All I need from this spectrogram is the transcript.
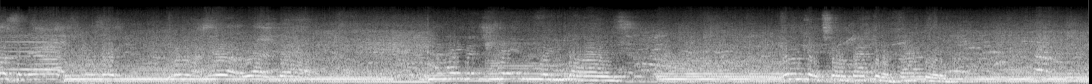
listen now to music you are here right now. And I even came for you guys. Drunkards going back to the factory.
